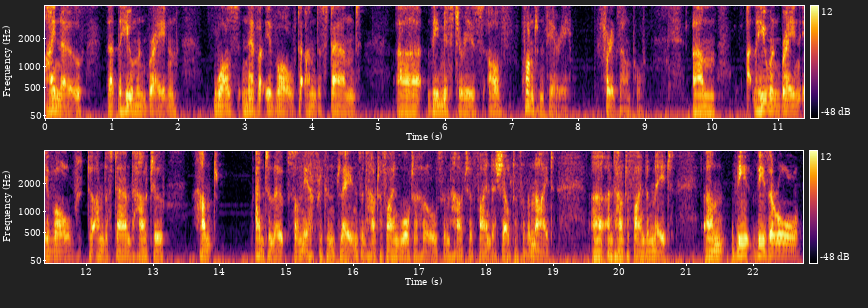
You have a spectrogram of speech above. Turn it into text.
I know that the human brain was never evolved to understand uh, the mysteries of quantum theory, for example. Um, uh, the human brain evolved to understand how to hunt antelopes on the African plains and how to find water holes and how to find a shelter for the night uh, and how to find a mate. Um, the, these are all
